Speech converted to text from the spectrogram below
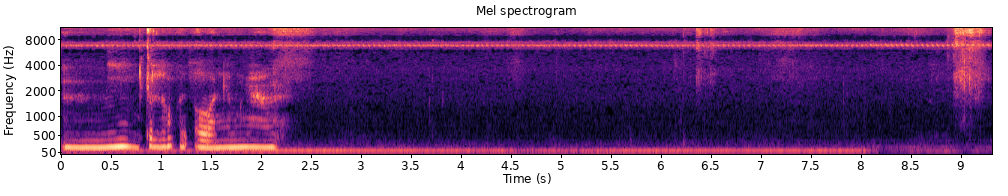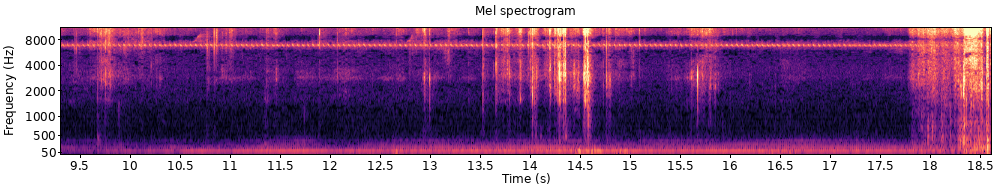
อืมกำลังอ่อนๆงามๆ Thank you.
